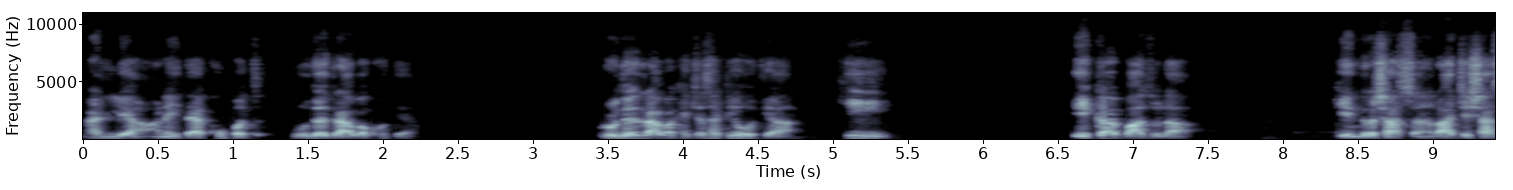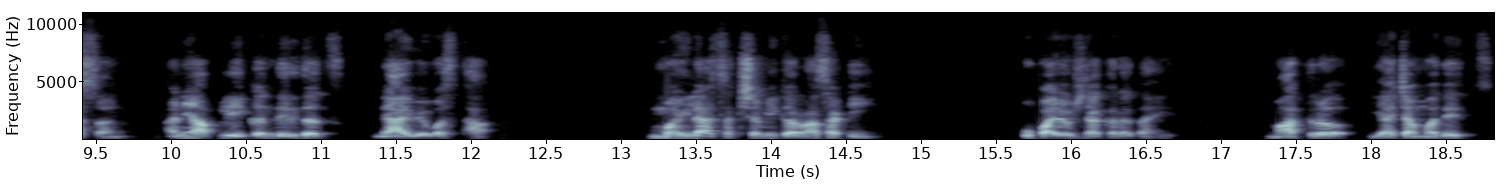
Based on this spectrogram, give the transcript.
घडल्या आणि त्या खूपच हृदयद्रावक होत्या. हृदयद्रावक ह्याच्यासाठी होत्या की एका बाजूला केंद्र शासन राज्य शासन आणि आपली एकंदरीतच न्याय व्यवस्था महिला सक्षमीकरणासाठी उपाययोजना करत आहे. मात्र याच्यामध्येच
